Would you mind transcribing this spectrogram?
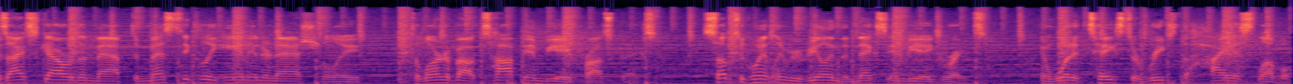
as I scour the map domestically and internationally to learn about top NBA prospects, subsequently revealing the next NBA greats and what it takes to reach the highest level.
